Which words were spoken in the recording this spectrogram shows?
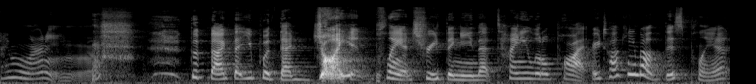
I'm learning. the fact that you put that giant plant tree thingy in that tiny little pot. Are you talking about this plant?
